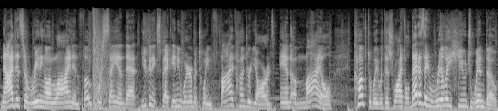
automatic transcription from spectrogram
Now, I did some reading online and folks were saying that you can expect anywhere between 500 yards and a mile comfortably with this rifle. That is a really huge window.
